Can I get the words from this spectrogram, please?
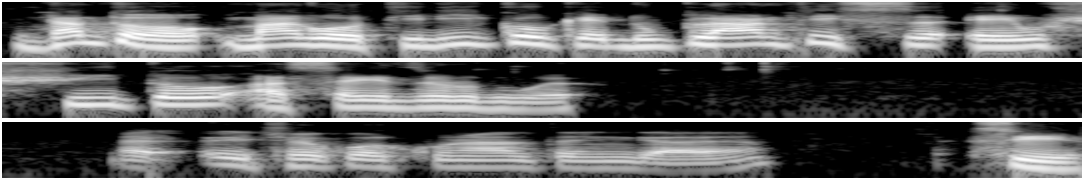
Intanto, Mago, ti dico che Duplantis è uscito a 6.02. Eh, e c'è qualcun altro in gara? Sì,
